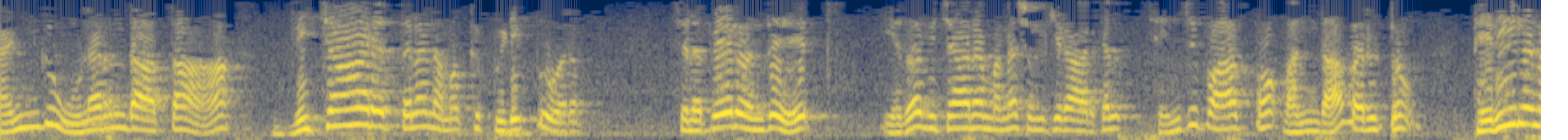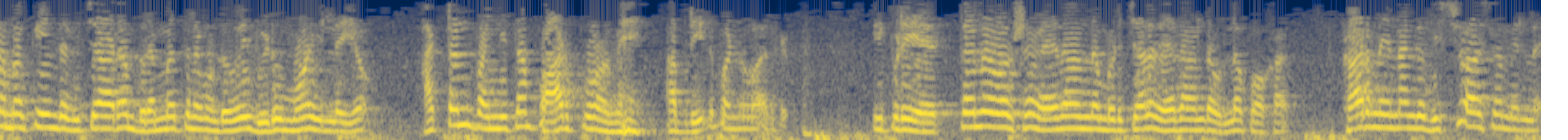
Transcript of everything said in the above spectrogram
நன்கு உணர்ந்தாதான் விசாரத்துல நமக்கு பிடிப்பு வரும். சில பேர் வந்து ஏதோ விசாரம் பண்ண சொல்கிறார்கள் செஞ்சு பார்ப்போம் வந்தா வரட்டும். தெரியல நமக்கு இந்த விசாரம் பிரம்மத்துல கொண்டு போய் விடுமோ இல்லையோ. அட்டன் பண்ணி தான் பார்ப்போமே அப்படின்னு பண்ணுவார்கள். இப்படி எத்தனை வருஷம் வேதாந்தம் படிச்சாலும் வேதாந்தம் உள்ள போகாது. காரணம் என்ன விசுவாசம் இல்லை.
